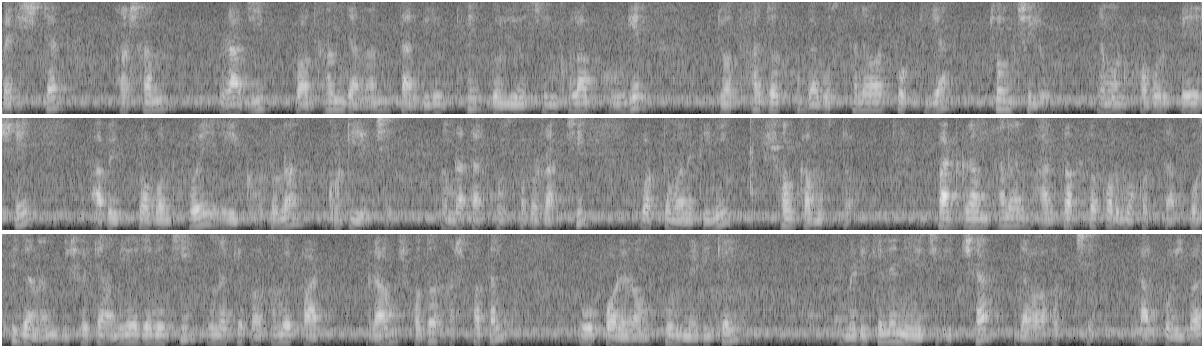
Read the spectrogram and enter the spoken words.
ব্যারিস্টার হাসান রাজীব প্রধান জানান, তার বিরুদ্ধে দলীয় শৃঙ্খলা ভঙ্গের যথাযথ ব্যবস্থা নেওয়ার প্রক্রিয়া চলছিল। এমন খবর পেয়ে সে আবেগপ্রবণ হয়ে এই ঘটনা ঘটিয়েছে। আমরা তার খোঁজখবর রাখছি। বর্তমানে তিনি শঙ্কামুক্ত। পাটগ্রাম থানার ভারপ্রাপ্ত কর্মকর্তা ওসি জানান, বিষয়টি আমিও জেনেছি। ওনাকে প্রথমে পাটগ্রাম সদর হাসপাতাল ও পরে রংপুর মেডিকেল, মেডিকেলে নিয়ে চিকিৎসা দেওয়া হচ্ছে। তার পরিবার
